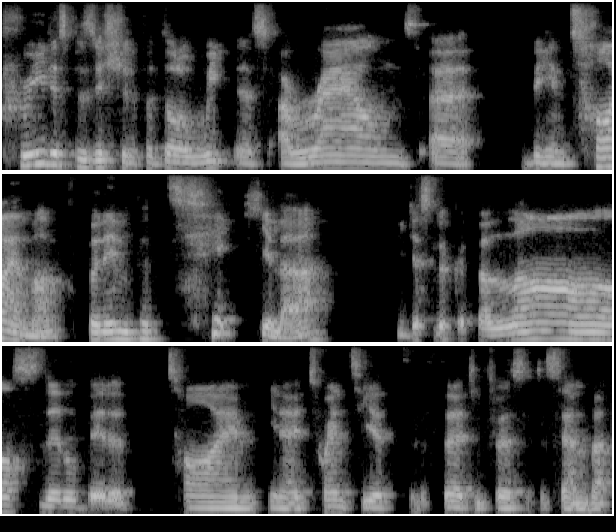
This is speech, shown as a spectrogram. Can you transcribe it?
predisposition for dollar weakness around uh, the entire month, but in particular, you just look at the last little bit of time, you know, 20th to the 31st of December,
